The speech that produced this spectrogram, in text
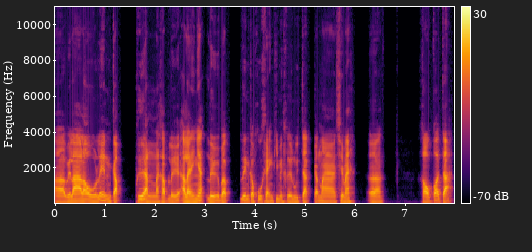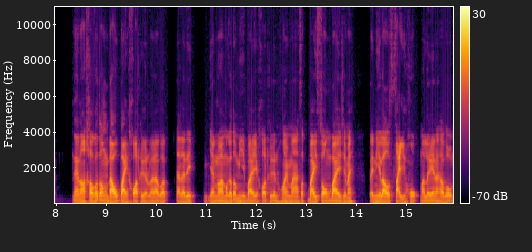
อ่าเวลาเราเล่นกับเพื่อนนะครับ หรืออะไรเงี้ยหรือแบบเล่นกับคู่แข่งที่ไม่เคยรู้จักกันมาใช่ไหมเออเขาก็จะแน่นอนเขาก็ต้องเดาใบคอเทิร์นมาแล้วแบบแต่ละเด็กอย่างน้อยมันก็ต้องมีใบคอเทิร์นห้อยมาสักใบสองใบใช่ไหมแต่นี่เราใส่หกมาเลยนะครับผม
